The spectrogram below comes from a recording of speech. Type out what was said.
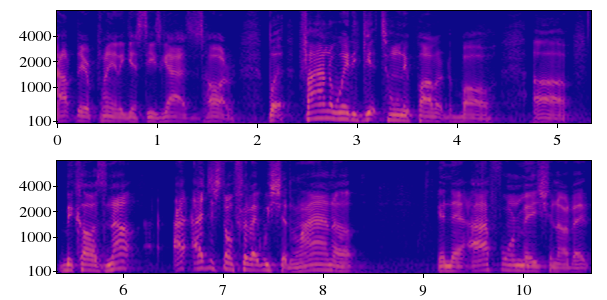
out there playing against these guys is harder. But find a way to get Tony Pollard the ball uh, because now I, I just don't feel like we should line up in that I formation or that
